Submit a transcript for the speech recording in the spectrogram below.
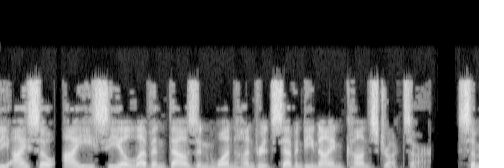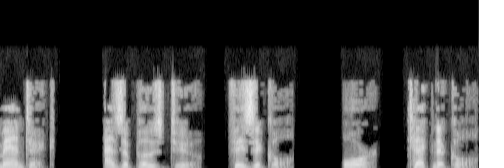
The ISO IEC 11179 constructs are semantic as opposed to physical or technical.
